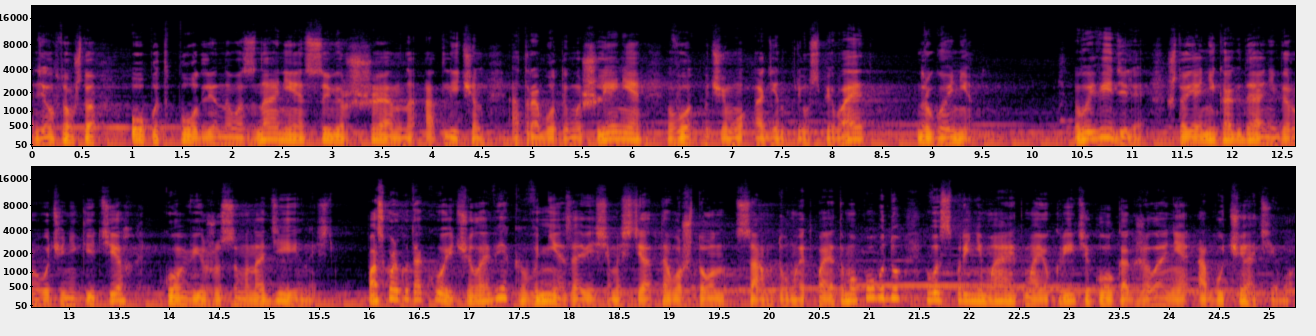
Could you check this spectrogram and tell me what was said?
Дело в том, что опыт подлинного знания совершенно отличен от работы мышления, вот почему один преуспевает, другой нет. Вы видели, что я никогда не беру в ученики тех, в ком вижу самонадеянность, поскольку такой человек, вне зависимости от того, что он сам думает по этому поводу, воспринимает мою критику как желание обучать его.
